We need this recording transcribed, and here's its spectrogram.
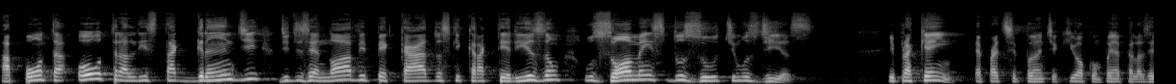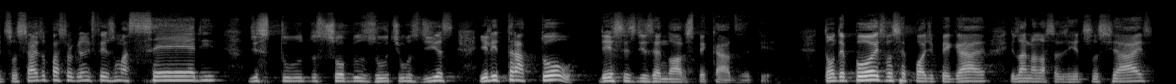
aponta outra lista grande de 19 pecados que caracterizam os homens dos últimos dias. E para quem é participante aqui ou acompanha pelas redes sociais, o pastor Grande fez uma série de estudos sobre os últimos dias e ele tratou desses 19 pecados aqui. Então, depois você pode pegar, ir lá nas nossas redes sociais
